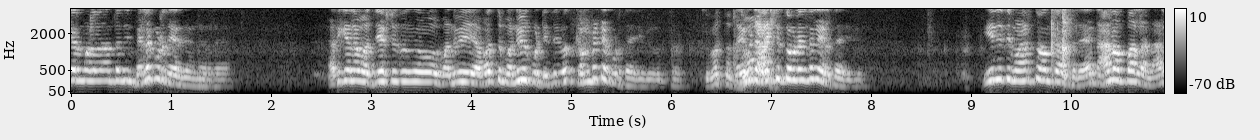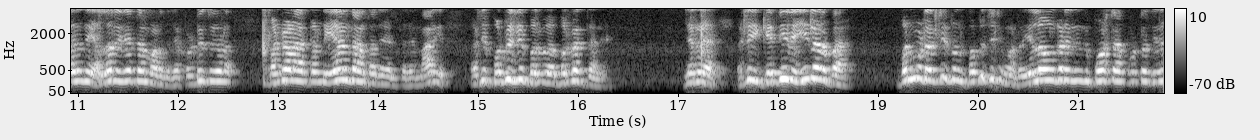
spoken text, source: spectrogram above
ಕೇರ್ ಮಾಡಲ್ಲ ಅಂತ ನೀನು ಬೆಲೆ ಕೊಡ್ತಾ ಯಾರಿಗೆ ಹಂಗಂದ್ರೆ? ಅದಕ್ಕೆ ನಾವು ಅಧ್ಯಕ್ಷಕ್ಕೂ ಮನವಿ ಅವತ್ತು ಮನವಿ ಕೊಟ್ಟಿದ್ವಿ ಇವತ್ತು ಕಂಪ್ಲೇಂಟೇ ಕೊಡ್ತಾ ಇದ್ದೀವಿ ಇವತ್ತು. ಇವತ್ತು ದಯವಿಟ್ಟು ತಗೊಳ್ಳಿ ಅಂತಲೇ ಹೇಳ್ತಾ ಇದೀವಿ. ಈ ರೀತಿ ಮಾಡ್ತು ಅಂತ ಅಂದ್ರೆ ನಾನೊಬ್ಬ ಅಲ್ಲ, ನಾಳೆ ಎಲ್ಲರೂ ಇದೇ ಥರ ಮಾಡಿದ್ರೆ ಪ್ರೊಡ್ಯೂಸರ್ಗಳು ಬಂಡವಾಳ ಹಾಕೊಂಡು ಏನಂತ ಸರ್ ಹೇಳ್ತಾರೆ. ಮಾರ್ಗ ಅಟ್ಲಿ ಪಬ್ಲಿಸಿಟಿ ಬರ್ಬ, ಬರ್ಬೇಕು ತಾನೆ. ಜನ ಅಟ್ಲಿ ಗೆದ್ದಿದೆ, ಈಗಲಾರಪ್ಪ. ಬಂದ್ಬಿಟ್ಟು ಅಟ್ಲಿ ಒಂದು ಪಬ್ಲಿಸಿಟಿ ಮಾಡು. ಎಲ್ಲೋ ಒಂದು ಕಡೆ ನಿಮ್ಗೆ ಪೋಸ್ಟ್ ಹಾಕ್ಬಿಟ್ಟು ದಿನ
